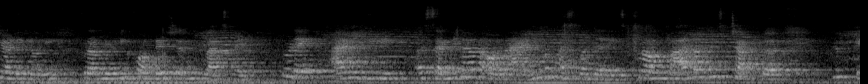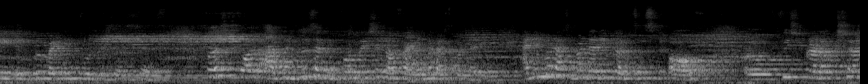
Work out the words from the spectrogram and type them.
Shrushti Aniloni from Unique Foundation Class 9. Today I am giving a seminar on animal husbandry from Biology chapter 15 Improvement Food Resources. First of all, I will give some information of animal husbandry. Animal husbandry consists of uh, fish production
